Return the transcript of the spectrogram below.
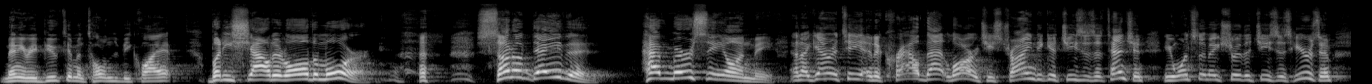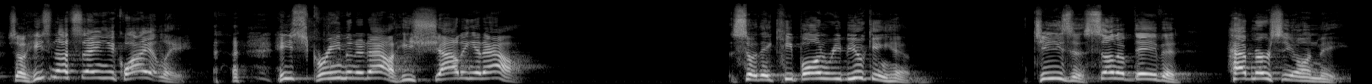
Many rebuked him and told him to be quiet, but he shouted all the more, Son of David, have mercy on me. And I guarantee in a crowd that large, he's trying to get Jesus' attention. He wants to make sure that Jesus hears him. So he's not saying it quietly. he's screaming it out. He's shouting it out. So they keep on rebuking him. Jesus, son of David, have mercy on me.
